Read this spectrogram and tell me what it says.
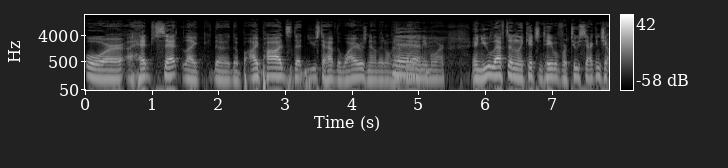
or a headset like the the iPods that used to have the wires, now they don't have Yeah, that anymore, and you left it on the kitchen table for two seconds, you,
